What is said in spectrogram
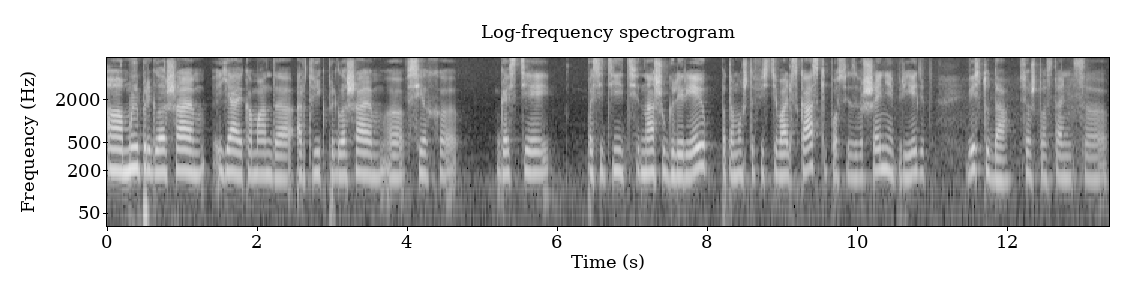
А мы приглашаем, я и команда Артвик приглашаем э, всех э, гостей посетить нашу галерею, потому что фестиваль сказки после завершения приедет весь туда. Все, что останется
